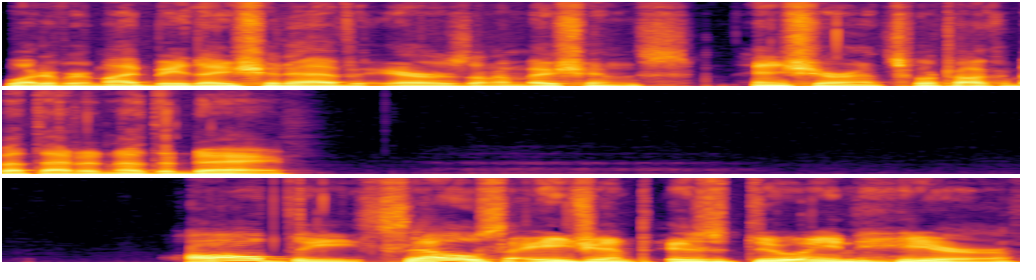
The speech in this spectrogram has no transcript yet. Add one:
whatever it might be, they should have errors omissions insurance. We'll talk about that another day. All the sales agent is doing here.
